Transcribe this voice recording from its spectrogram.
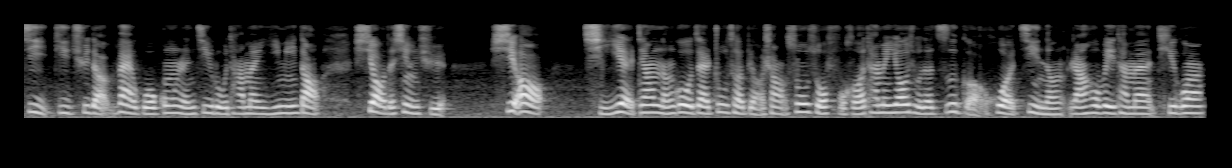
际地区的外国工人记录他们移民到西澳的兴趣，西澳企业将能够在注册表上搜索符合他们要求的资格或技能，然后为他们提供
